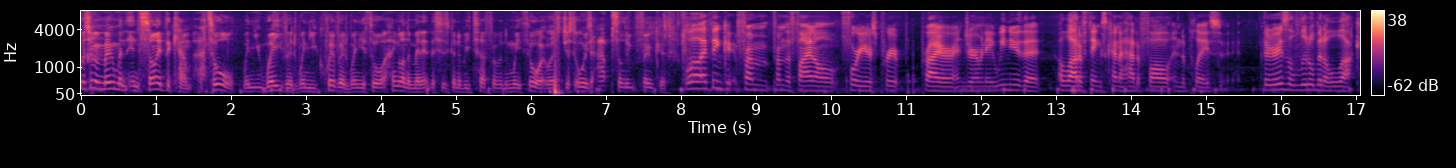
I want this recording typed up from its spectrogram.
Was there a moment inside the camp at all when you wavered, when you quivered, when you thought, hang on a minute, this is going to be tougher than we thought? It was just always absolute focus. Well, I think from from the final four years pr- prior in Germany, we knew that a lot of things kind of had to fall into place. There is a little bit of luck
